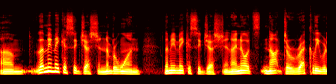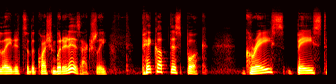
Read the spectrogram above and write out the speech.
Um, let me make a suggestion. Number one, let me make a suggestion. I know it's not directly related to the question, but it is actually. Pick up this book grace based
